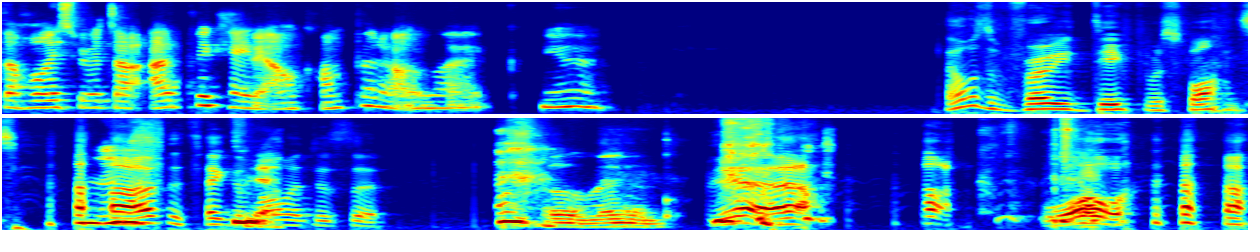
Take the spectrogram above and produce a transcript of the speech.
the Holy Spirit's our advocate, our comforter. Like, yeah. That was a very deep response. Mhm. I have to take a Yeah. moment just to Oh man. Yeah. Whoa.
